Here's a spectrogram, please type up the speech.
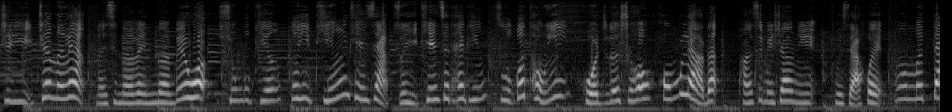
治愈正能量，暖心暖胃暖被窝，胸不平可以平天下，所以天下太平，祖国统一，活着的时候红不了的螃蟹美少女兔小慧，么么哒。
